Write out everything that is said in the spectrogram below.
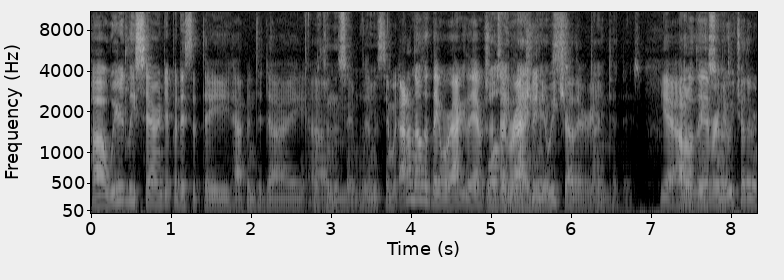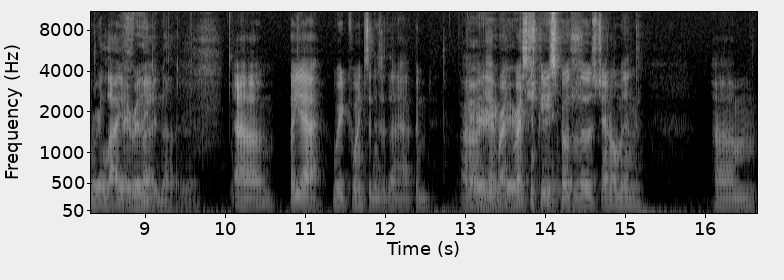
uh, weirdly serendipitous that they happened to die um, Within the same within the same week. I don't know that they were act- they actually, Well, like ever nine actually knew each other. Nine, in- ten days. yeah, I I don't, know don't if they ever so. knew each other in real life. They really but, did not. Yeah. Um, but yeah, weird coincidence that that happened. Uh, Very, yeah, re- rest in peace, both of those gentlemen. Um,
